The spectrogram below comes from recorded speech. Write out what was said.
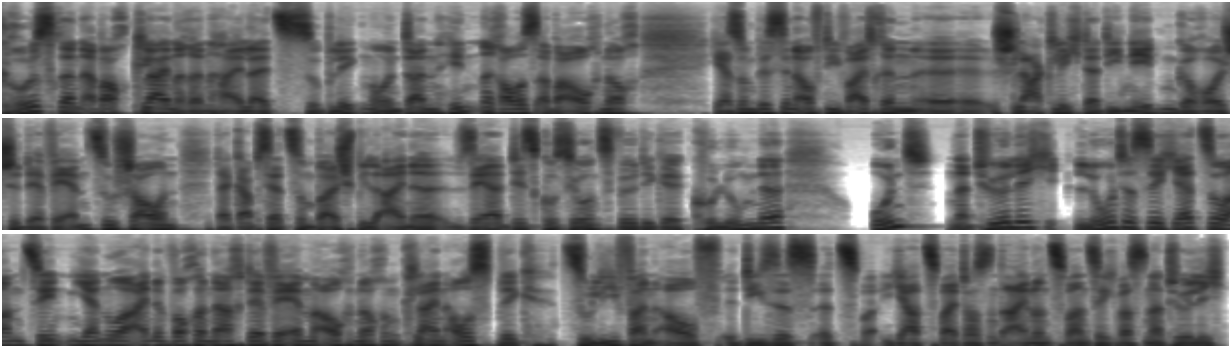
größeren, aber auch kleineren Highlights zu blicken und dann hinten raus aber auch noch ja so ein bisschen auf die weiteren äh, Schlaglichter, die Nebengeräusche der WM zu schauen. Da gab es ja zum Beispiel eine sehr diskussionswürdige Kolumne und natürlich lohnt es sich jetzt so am 10. Januar, eine Woche nach der WM, auch noch einen kleinen Ausblick zu liefern auf dieses äh, Jahr 2021, was natürlich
